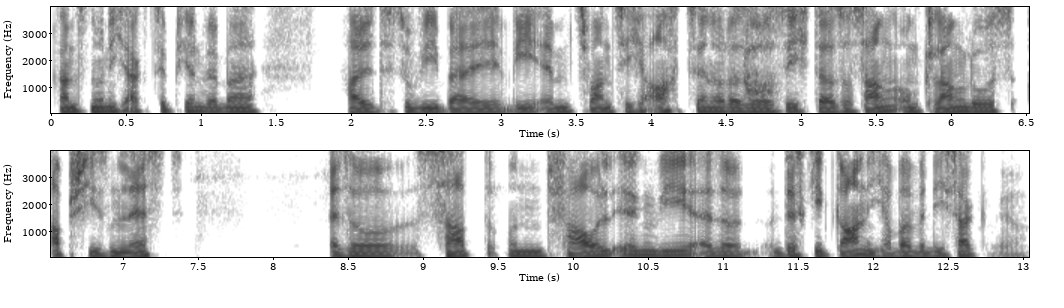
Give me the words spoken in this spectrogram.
kann es nur nicht akzeptieren, wenn man halt so wie bei WM 2018 oder so Ja. sich da so sang- und klanglos abschießen lässt. Also satt und faul irgendwie, also und das geht gar nicht. Aber wenn ich sage, Ja.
